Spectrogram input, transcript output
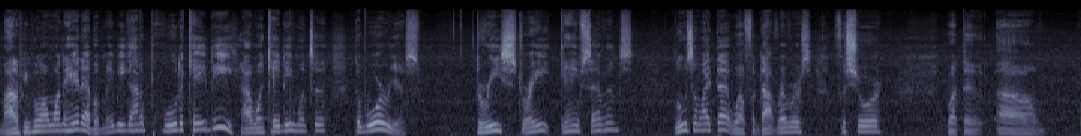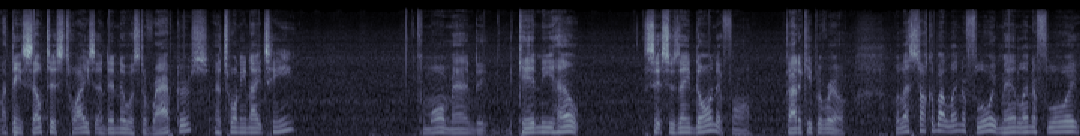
A lot of people don't want to hear that, but maybe he got to pull the KD. I when KD went to the Warriors, three straight game sevens losing like that. Well, for Doc Rivers, for sure. What the um, I think Celtics twice, and then there was the Raptors in 2019. Come on, man, the the kid need help. Sixers ain't doing it for him. Got to keep it real. But let's talk about Leonard Floyd, man. Leonard Floyd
